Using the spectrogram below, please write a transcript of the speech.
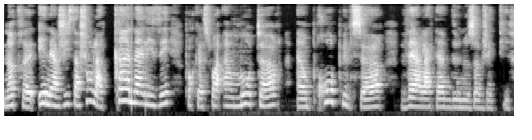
notre énergie, sachons la canaliser pour qu'elle soit un moteur, un propulseur vers l'atteinte de nos objectifs.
